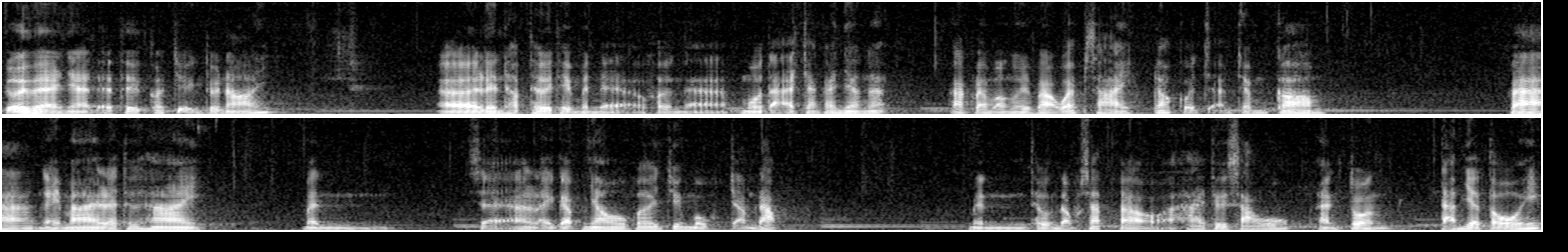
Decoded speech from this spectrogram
gửi về nha để tôi có chuyện tôi nói. Ờ, à, lên hộp thư thì mình để ở phần à, mô tả trang cá nhân á hoặc là mọi người vào website blog của trạm com. Và ngày mai là thứ hai mình sẽ lại gặp nhau với chuyên mục trạm đọc. Mình thường đọc sách vào 246 hàng tuần 8 giờ tối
